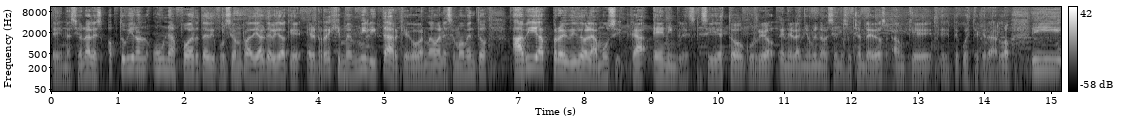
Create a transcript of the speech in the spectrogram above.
eh, nacionales obtuvieron una fuerte difusión radial debido a que el régimen militar que gobernaba en ese momento había prohibido la música en inglés. Sí, esto ocurrió en el año 1982, aunque eh, te cueste creerlo. Y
